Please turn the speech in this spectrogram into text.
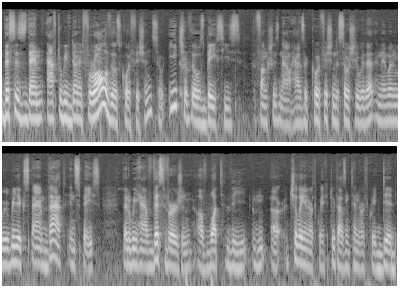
this is then after we've done it for all of those coefficients. So each of those bases functions now has a coefficient associated with it. And then when we re-expand that in space, then we have this version of what the um, uh, Chilean earthquake, 2010 earthquake, did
